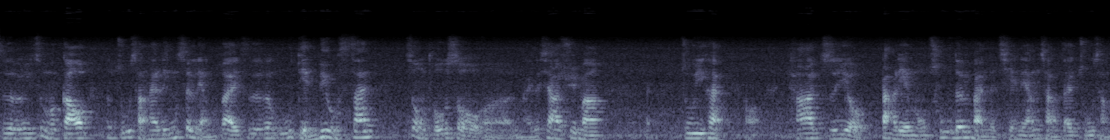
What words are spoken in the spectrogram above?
自得分率这么高，那主场还零胜两败，自得分五点六三，这种投手呃买得下去吗？注意看哦，他只有大联盟初登板的前两场在主场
